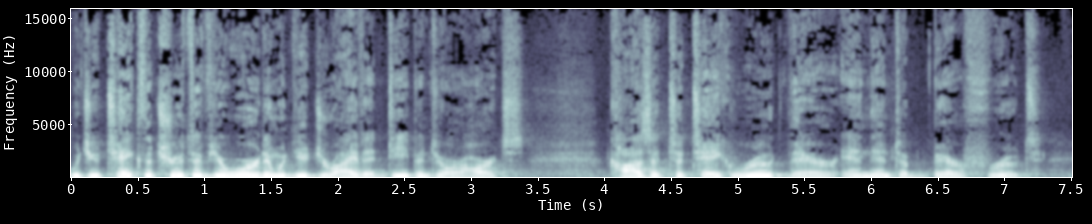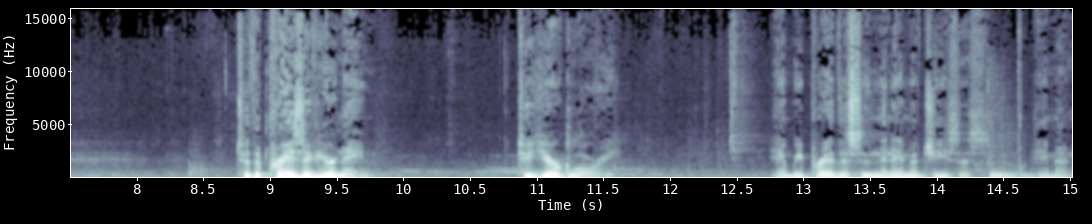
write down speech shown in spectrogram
Would you take the truth of your word and would you drive it deep into our hearts? Cause it to take root there and then to bear fruit to the praise of your name, to your glory. And we pray this in the name of Jesus. Amen.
